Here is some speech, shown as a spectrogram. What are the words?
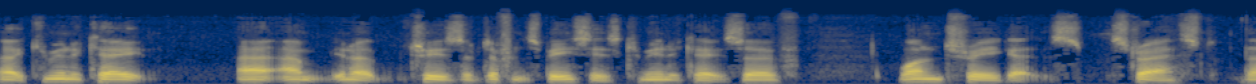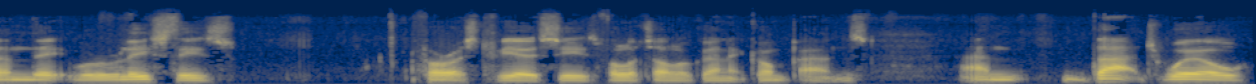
uh, communicate, um, you know, trees of different species communicate. So if one tree gets stressed, then they will release these forest VOCs, volatile organic compounds, and that will,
